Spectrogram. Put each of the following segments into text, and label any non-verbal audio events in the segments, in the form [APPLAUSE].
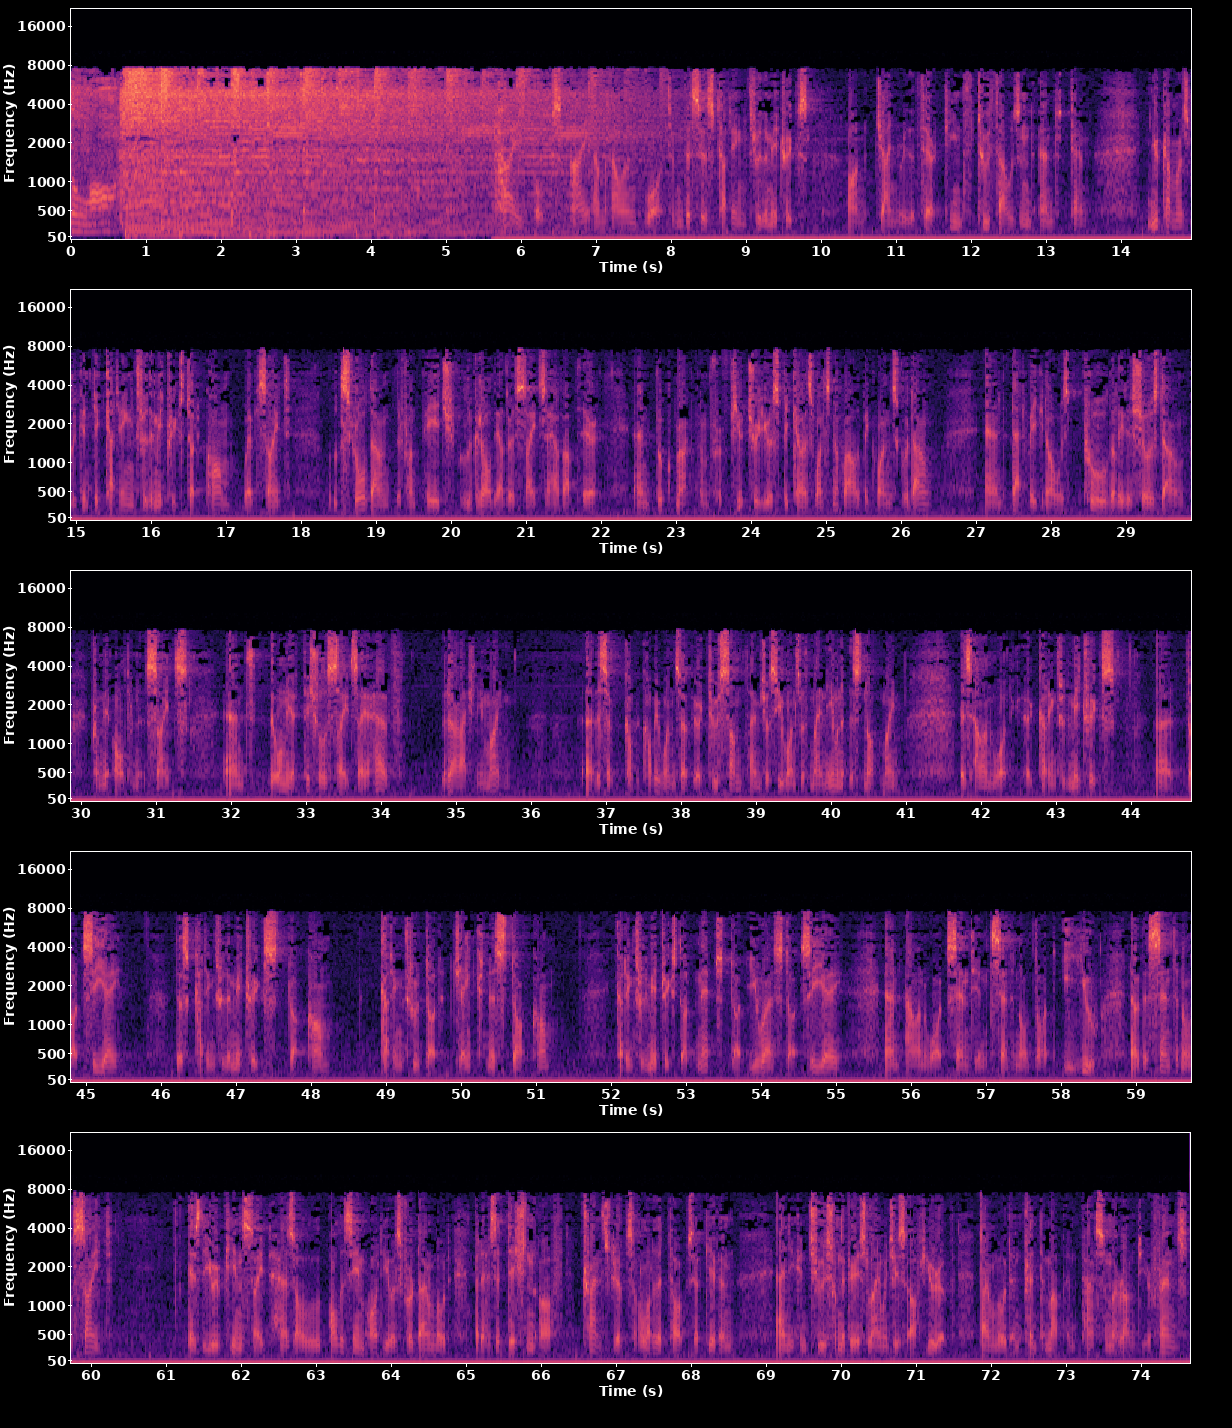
go on. Hi, folks. I am Alan Watt, and this is Cutting Through the Matrix on January the 13th, 2010. Newcomers look into cuttingthroughthematrix.com website, scroll down to the front page, look at all the other sites I have up there, and bookmark them for future use because once in a while the big ones go down, and that way you can always pull the latest shows down from the alternate sites. And the only official sites I have that are actually mine. Uh, there's a copy, copy ones out there too. Sometimes you'll see ones with my name on it that's not mine. It's Alan Watt, uh, Cutting Through the Matrix uh, .ca. There's Cutting Through the Matrix.com, Cutting Through .jenkness.com, Cutting Through the Matrix.net.us.ca, and Alan Watt Sentinel.eu. Now the Sentinel site is the European site, has all, all the same audios for download, but it has addition of transcripts of a lot of the talks I've given, and you can choose from the various languages of Europe, download and print them up and pass them around to your friends.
